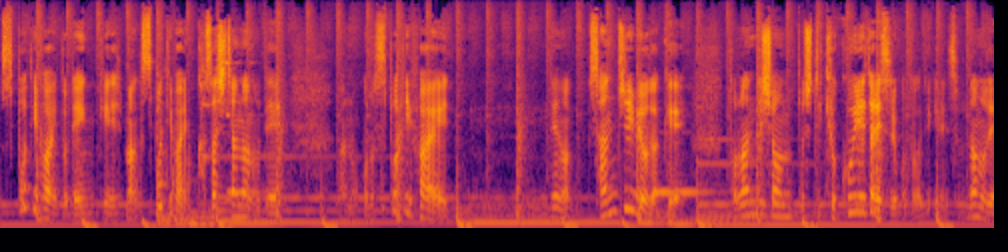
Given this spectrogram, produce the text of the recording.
Spotify と連携、まあ、Spotify の傘下なので、あのこの Spotify での30秒だけトランジションとして曲を入れたりすることができるんですよ。なので、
